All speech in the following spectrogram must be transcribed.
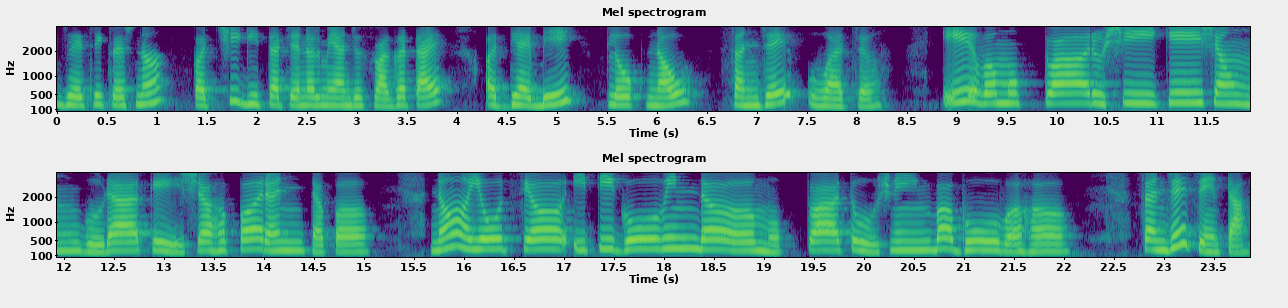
જય શ્રી કૃષ્ણ. કચ્છી ગીતા ચેનલ મેં આજો સ્વાગત આય. અધ્યાય બે, શ્લોક નવ, સંજય ઉવાચ. એવ મુક્ત્વા ઋષિકેશં ગુડાકેશ પરંતપ. ન યોત્સ્ય ઇતિ ગોવિંદ, મુક્ત્વા તૂષ્ણીમ બભૂવઃ. સંજય ચેતા.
